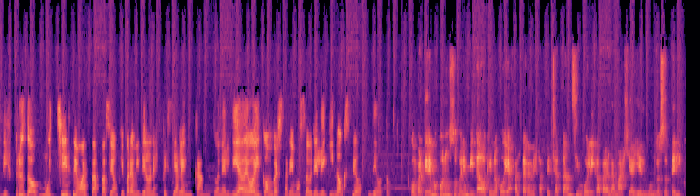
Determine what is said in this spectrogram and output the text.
Disfruto muchísimo esta estación que para mí tiene un especial encanto. En el día de hoy conversaremos sobre el equinoccio de otoño. Compartiremos con un súper invitado que no podía faltar en esta fecha tan simbólica para la magia y el mundo esotérico.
